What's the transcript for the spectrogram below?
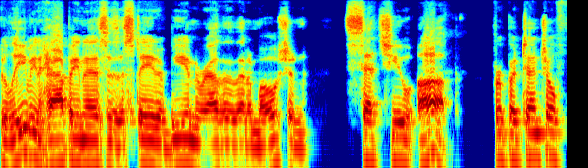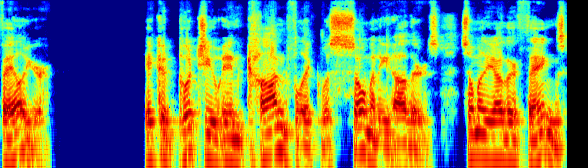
Believing happiness is a state of being rather than emotion sets you up for potential failure. It could put you in conflict with so many others, so many other things,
